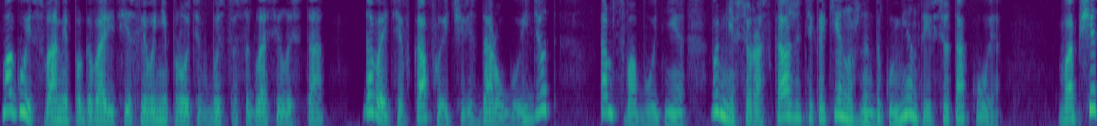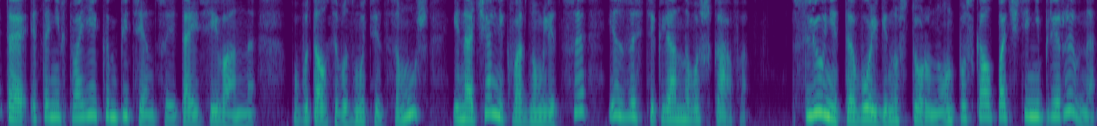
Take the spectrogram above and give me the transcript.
Могу и с вами поговорить, если вы не против», — быстро согласилась та. «Давайте в кафе через дорогу идет. Там свободнее. Вы мне все расскажете, какие нужны документы и все такое». «Вообще-то это не в твоей компетенции, Таисия Ивановна», — попытался возмутиться муж и начальник в одном лице из-за стеклянного шкафа. Слюни-то в Ольгину сторону он пускал почти непрерывно.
